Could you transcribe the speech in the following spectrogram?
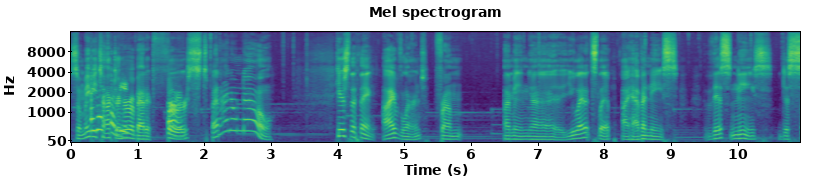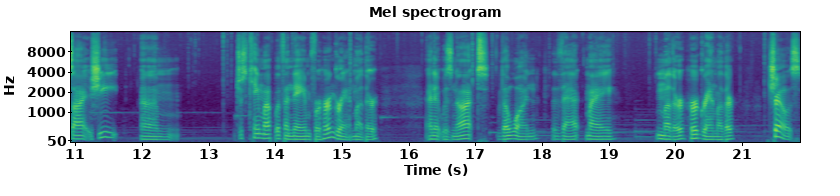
So maybe talk to her about it first, but I don't know. Here's the thing I've learned from, I mean, uh, you let it slip. I have a niece. This niece decide she um, just came up with a name for her grandmother, and it was not the one that my mother, her grandmother, chose.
